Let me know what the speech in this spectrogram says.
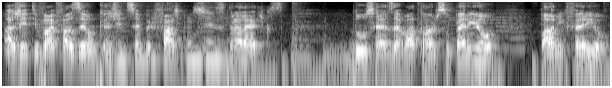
a gente vai fazer o que a gente sempre faz com usinas hidrelétricas, dos reservatórios superior para o inferior.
